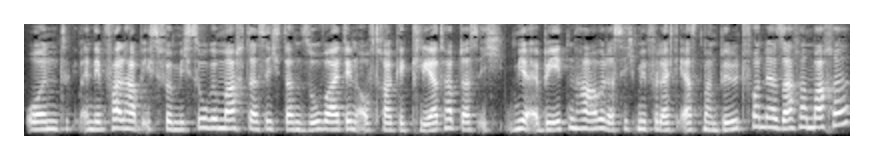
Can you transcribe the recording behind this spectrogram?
und in dem Fall habe ich es für mich so gemacht, dass ich dann soweit den Auftrag geklärt habe, dass ich mir erbeten habe, dass ich mir vielleicht erstmal ein Bild von der Sache mache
